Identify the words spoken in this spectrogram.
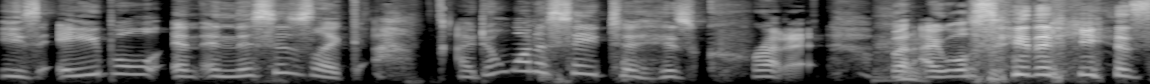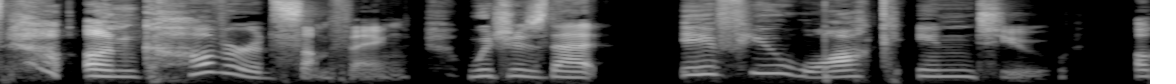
is able and and this is like I don't want to say to his credit, but I will say that he has uncovered something, which is that if you walk into a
